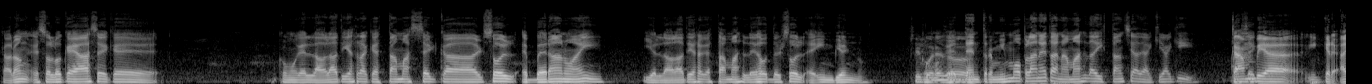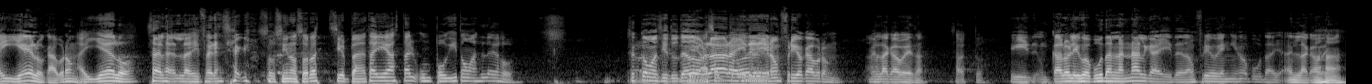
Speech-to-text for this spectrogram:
cabrón, eso es lo que hace que, como que el lado de la Tierra que está más cerca al Sol es verano ahí, y el lado de la Tierra que está más lejos del Sol es invierno. Sí, como por que eso- dentro del mismo planeta, nada más la distancia de aquí a aquí. cambia. Hay hielo, cabrón. Hay hielo. O sea, la, la diferencia que. So, si nosotros, si el planeta llega a estar un poquito más lejos. Eso es como si tú te doblaras y te un frío, cabrón, en la cabeza. Exacto. Y un calor hijo de puta en las nalgas y te da un frío bien hijo de puta en la cabeza. Ajá.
